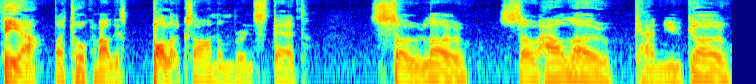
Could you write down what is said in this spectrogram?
fear by talking about this bollocks our number instead. So low. So how low can you go?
